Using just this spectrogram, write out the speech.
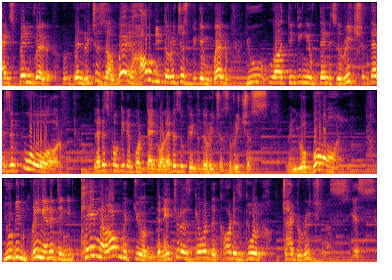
and spent well. When riches are well, how did the riches become well? You are thinking if then it's rich, there is a poor. Let us forget about that one. Let us look into the riches. Riches. When you were born, you didn't bring anything. It came along with you. The nature has given, the God has given child richness. Yes.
